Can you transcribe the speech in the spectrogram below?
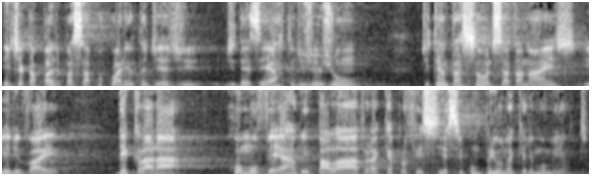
Ele tinha acabado de passar por 40 dias de, de deserto, de jejum, de tentação de Satanás. E ele vai declarar como verbo e palavra que a profecia se cumpriu naquele momento.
